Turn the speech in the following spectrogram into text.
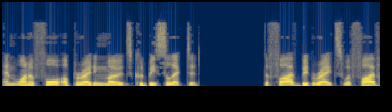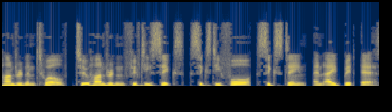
and one of four operating modes could be selected. The 5-bit rates were 512, 256, 64, 16, and 8-bit, s.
